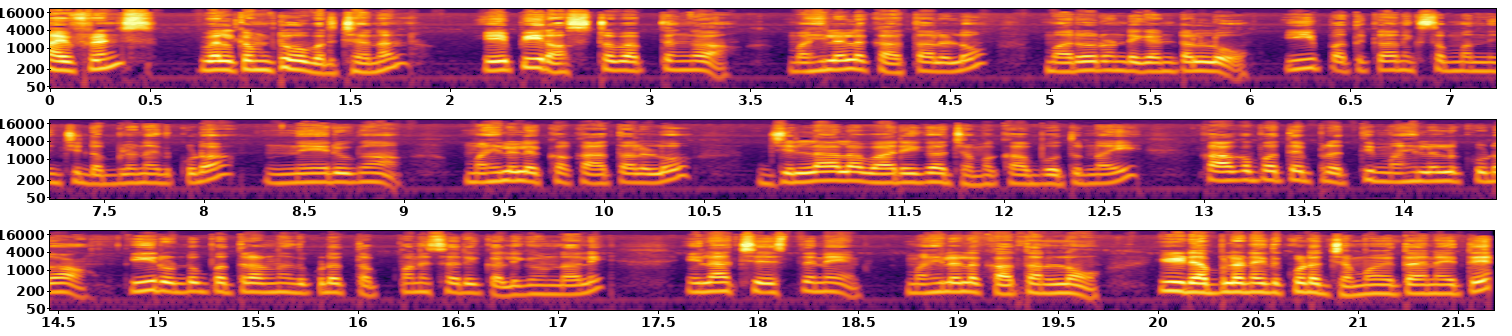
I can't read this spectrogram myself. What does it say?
Hi friends welcome to our channel AP రాష్ట్ర వ్యాప్తంగా మహిళల ఖాతాలలో మరో రెండు గంటల్లో ఈ పథకానికి సంబంధించి డబ్బులు అనేది కూడా నేరుగా మహిళల యొక్క ఖాతాలలో జిల్లాల వారీగా జమ కాబోతున్నాయి. కాకపోతే ప్రతి మహిళలు కూడా ఈ రెండు పత్రాలు అనేది కూడా తప్పనిసరి కలిగి ఉండాలి. ఇలా చేస్తేనే మహిళల ఖాతాల్లో ఈ డబ్బులు అనేది కూడా జమ అవుతాయని అయితే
